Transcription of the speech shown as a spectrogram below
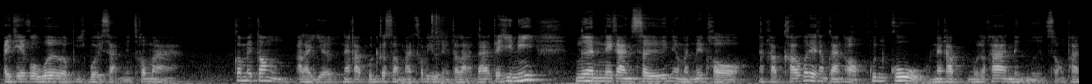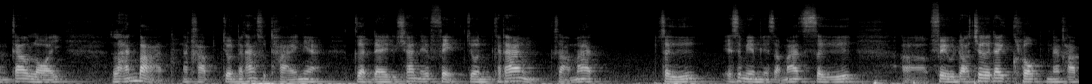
ไปเทคโอเวอร์อีกบริษัทหนึ่งเข้ามา ก็ไม่ต้องอะไรเยอะนะครับ คุณก็สามารถเข้าไปอยู่ในตลาดได้ แต่ทีนี้เงินในการซื้อเนี่ยมันไม่พอนะครับเขาก็เลยทำการออกหุ้นกู้นะครับมูลค่า 12,900 ล้านบาทนะครับจนกระทั่งสุดท้ายเนี่ยเกิด dilution effect จนกระทั่งสามารถซื้อ SMM เนี่ยสามารถซื้อเฟลดอเชอร์ได้ครบนะครับ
